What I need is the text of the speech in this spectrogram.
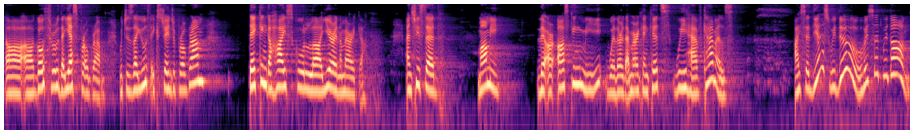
to uh, uh, go through the YES program, which is a youth exchange program, taking a high school uh, year in America. And she said, Mommy, they are asking me whether the American kids, we have camels. I said, Yes, we do. He said, We don't.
